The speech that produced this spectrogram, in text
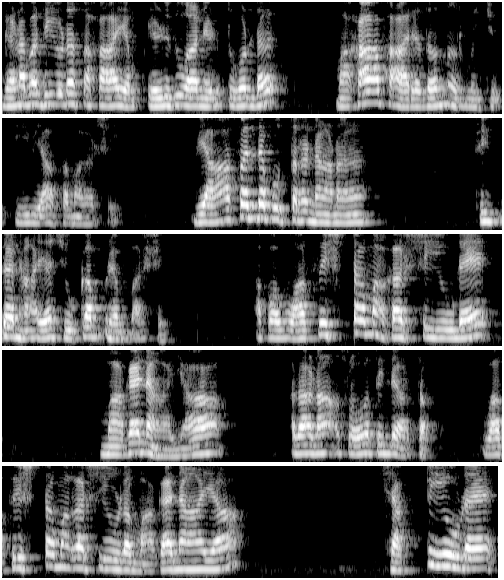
ഗണപതിയുടെ സഹായം എഴുതുവാൻ എടുത്തുകൊണ്ട് മഹാഭാരതം നിർമ്മിച്ചു ഈ വ്യാസമഹർഷി. വ്യാസന്റെ പുത്രനാണ് സിദ്ധനായ ശുഖബ്രഹ്മർഷി. അപ്പോൾ വസിഷ്ഠ മഹർഷിയുടെ മകനായ അതാണ് ആ ശ്ലോകത്തിന്റെ അർത്ഥം. വസിഷ്ഠ മഹർഷിയുടെ മകനായ ശക്തിയുടെ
